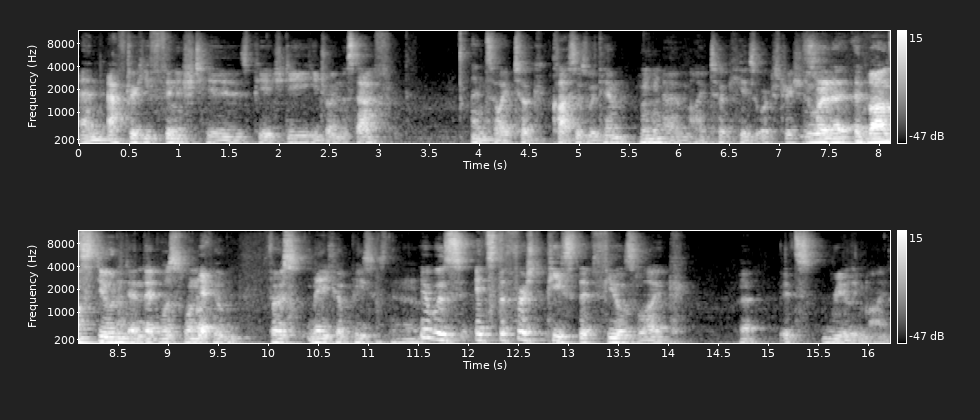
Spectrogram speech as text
And after he finished his PhD, he joined the staff, and so I took classes with him. Mhm. Um, I took his orchestration. You were an advanced student, and that was one Yeah. of your first major pieces. Then, huh? It was it's the first piece that feels like Yeah. it's really mine,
